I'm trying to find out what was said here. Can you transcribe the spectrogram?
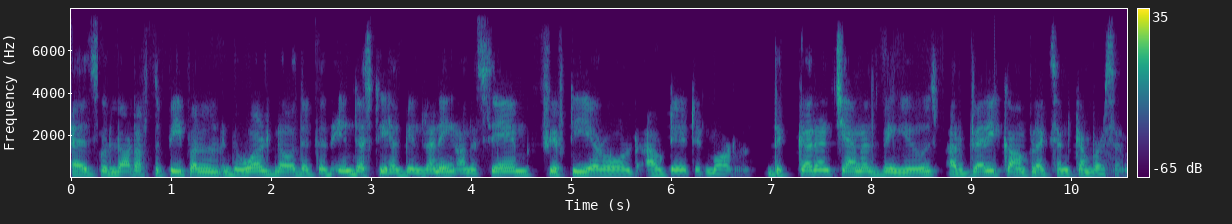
as a lot of the people in the world know, that the industry has been running on the same 50 year old outdated model. The current channels being used are very complex and cumbersome,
